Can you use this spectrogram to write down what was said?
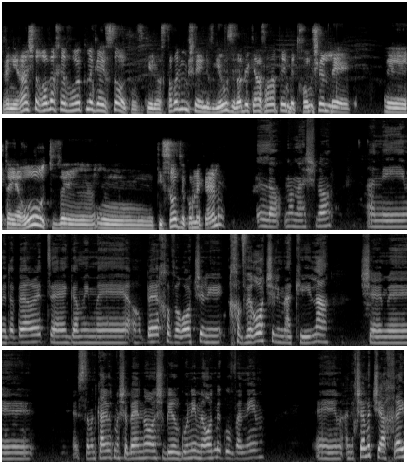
ונראה שרוב החברות מגייסות, אז כאילו הסטארט-אפים שנפגעו זה לא בעיקר סטארט-אפים בתחום של אה, אה, תיירות וטיסות וכל מיני כאלה? לא, ממש לא. אני מדברת אה, גם עם אה, הרבה חברות שלי, חברות שלי מהקהילה, שהן אה, סמנכ"ליות משאבי אנוש בארגונים מאוד מגוונים. אה, אני חושבת שאחרי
